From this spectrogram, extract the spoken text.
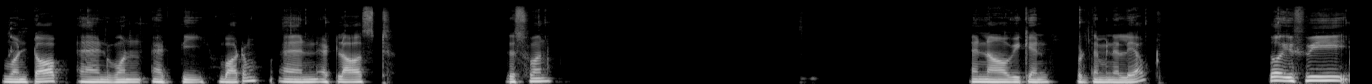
one top and one at the bottom. And at last this one and now we can put them in a layout. So if we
